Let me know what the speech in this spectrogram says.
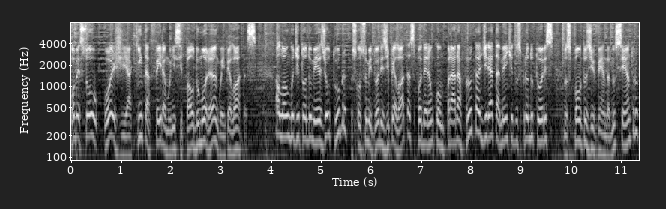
Começou hoje a Quinta-feira Municipal do Morango, em Pelotas. Ao longo de todo o mês de outubro, os consumidores de Pelotas poderão comprar a fruta diretamente dos produtores nos pontos de venda no centro,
